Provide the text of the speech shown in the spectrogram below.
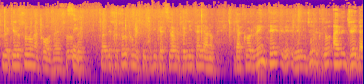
Scusa, chiedo solo una cosa, eh, solo sì. per, adesso solo come specificazione per l'italiano, da corrente religiosa, ah, cioè da,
